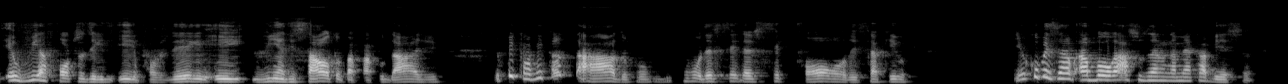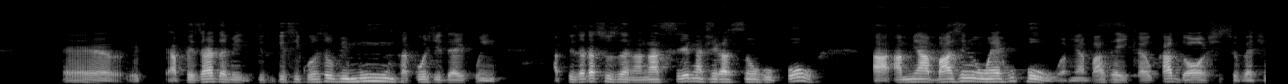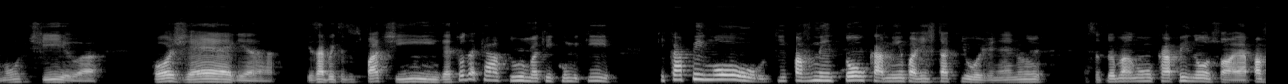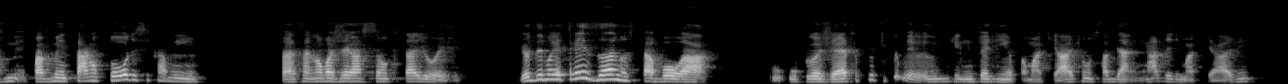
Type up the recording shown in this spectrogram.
eu via fotos dele, fotos dele e vinha de salto para a faculdade eu ficava encantado, por, deve, ser, deve ser foda, isso, aquilo. E eu comecei a, a bolar a Suzana na minha cabeça. É, apesar da minha, de 35 anos, eu vi muita coisa de drag queen. Apesar da Suzana nascer na geração RuPaul, a, a, minha base não é RuPaul. A minha base é Icaro Kadoshi, Silvete Montilla, Rogéria, Isabel dos Patins. É toda aquela turma que, que que capinou, que pavimentou o caminho para a gente estar tá aqui hoje, né? Essa turma não capinou só, é, pavimentaram todo esse caminho para essa nova geração que está aí hoje. Eu demorei três anos para bolar o, o, projeto, porque, primeiro, eu não tinha, dinheiro para maquiagem, não sabia nada de maquiagem,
